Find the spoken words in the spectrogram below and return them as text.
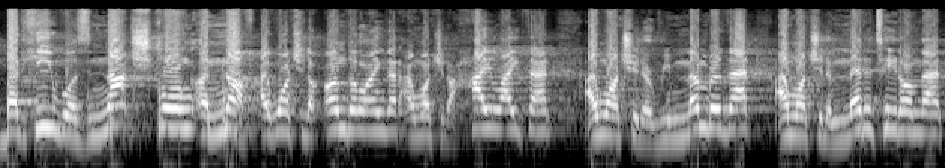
but he was not strong enough. I want you to underline that. I want you to highlight that. I want you to remember that. I want you to meditate on that.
